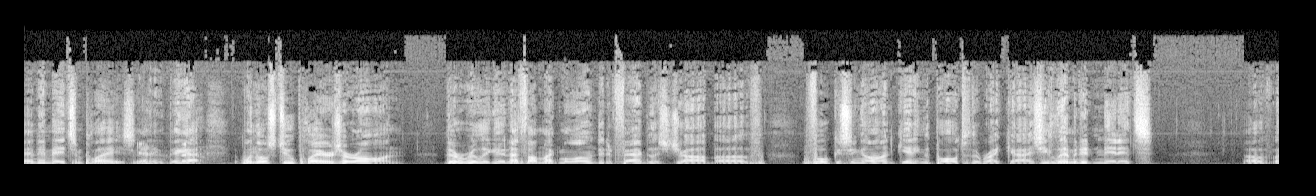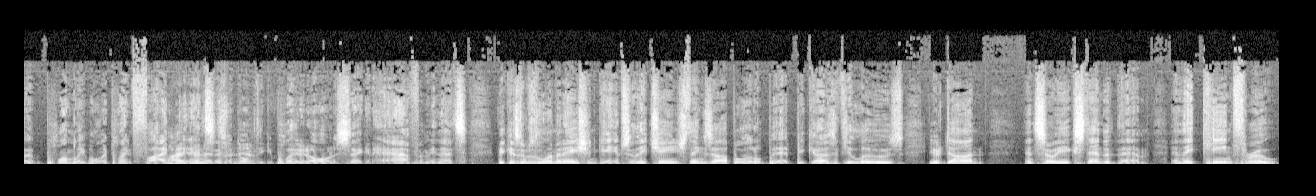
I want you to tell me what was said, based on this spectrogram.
And they made some plays. Yeah. They, they got when those two players are on, they're really good. And I thought Mike Malone did a fabulous job of focusing on getting the ball to the right guys. He limited minutes of uh, Plumlee only playing five, Five minutes, minutes, and I don't yeah. think he played at all in the second half. I mean, that's because it was an elimination game, so they changed things up a little bit. Because if you lose, you're done, and so he extended them, and they came through.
